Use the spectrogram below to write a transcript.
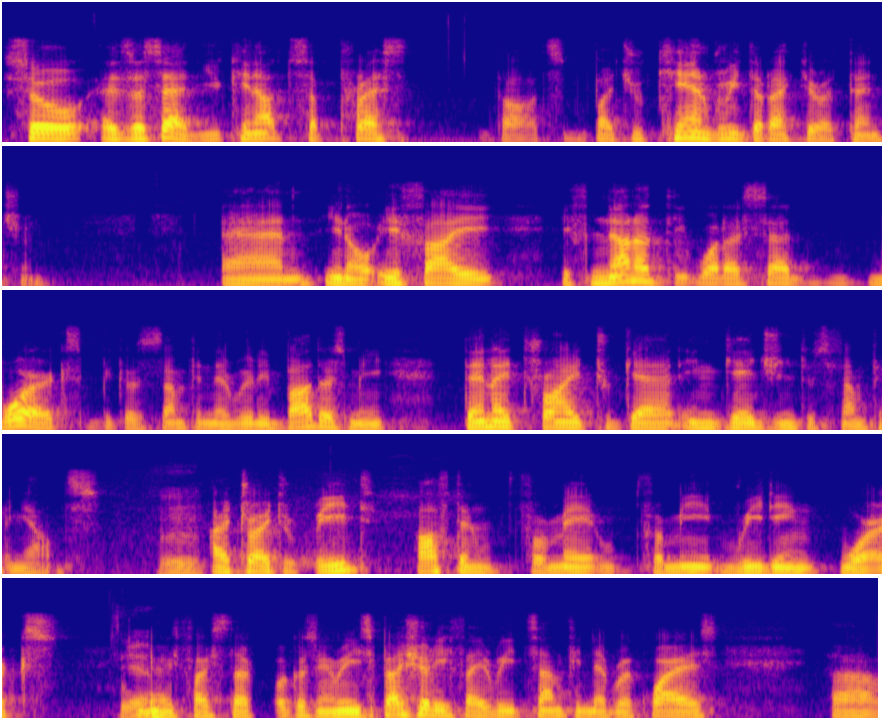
So, as I said, you cannot suppress thoughts, but you can redirect your attention. And you know, if I if none of the, what I said works because something that really bothers me, then I try to get engaged into something else. I try to read. Often for me, for me, reading works. Yeah. You know, if I start focusing on reading, especially if I read something that requires uh,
